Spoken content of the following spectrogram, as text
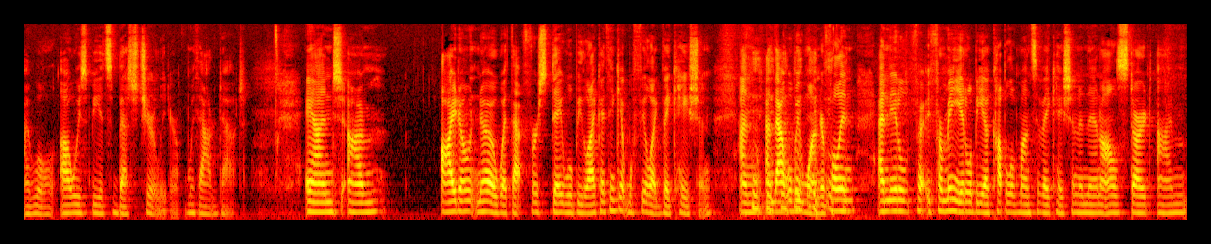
I will always be its best cheerleader, without a doubt. And um, I don't know what that first day will be like. I think it will feel like vacation, and, and that will be wonderful. And and it'll for, me it'll be a couple of months of vacation, and then I'll start um,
